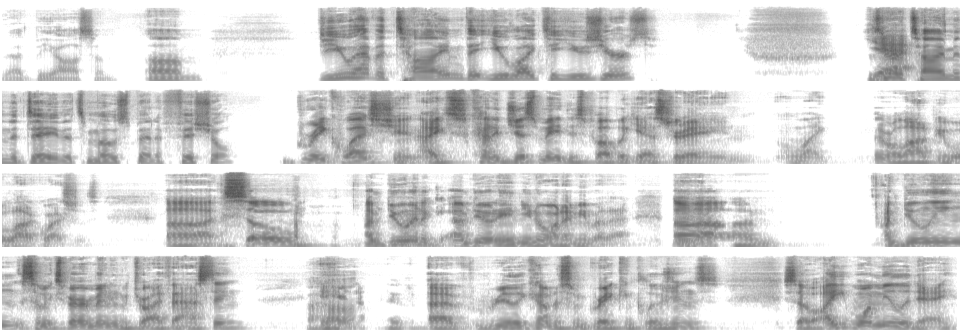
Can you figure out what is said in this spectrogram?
that'd be awesome. Um, do you have a time that you like to use yours? Is there a time in the day that's most beneficial? Great question. I kind of just made this public yesterday, and like there were a lot of people a lot of questions. Uh, so I'm doing a, I'm doing, and you know what I mean by that. Um, I'm doing some experimenting with dry fasting, Uh-huh. and I've, I've really come to some great conclusions. So I eat one meal a day,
